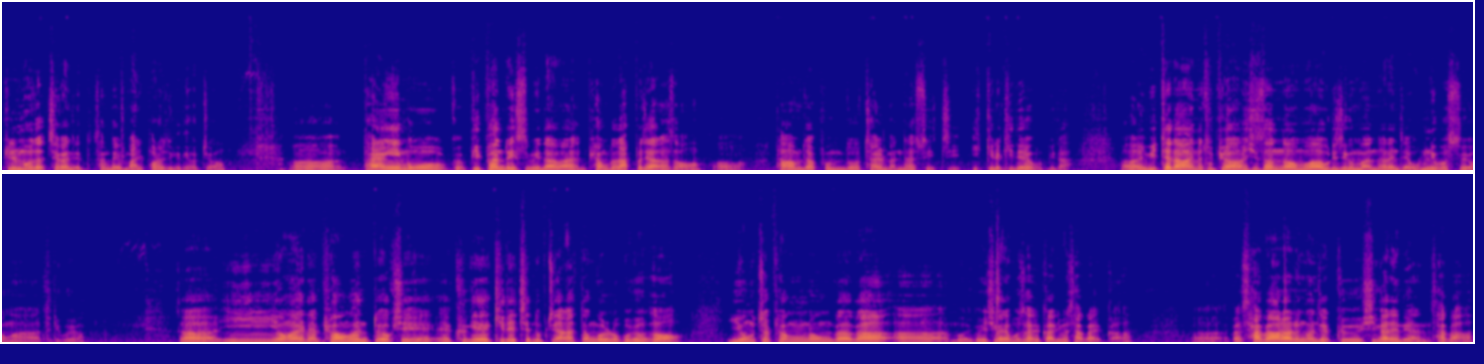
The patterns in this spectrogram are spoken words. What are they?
필모 자체가 이제 상당히 많이 벌어지게 되었죠. 어, 다행히 뭐 그 비판도 있습니다만 평도 나쁘지 않아서 어, 다음 작품도 잘 만날 수 있지 있기를 기대해 봅니다. 어, 밑에 나와 있는 두 편 시선 너머와 우리 지금 만나는 이제 옴니버스 영화들이고요. 자, 이 영화에 대한 평은 또 역시 예, 크게 기대치 높지 않았던 걸로 보여서 이용철 평론가가 아, 뭐 이거 시간의 보상일까 아니면 사과일까? 어, 그러니까 사과라는 건 이제 그 시간에 대한 사과.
